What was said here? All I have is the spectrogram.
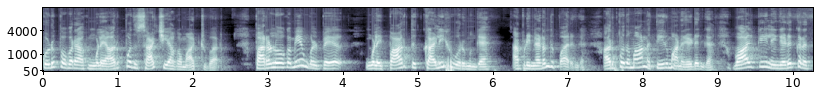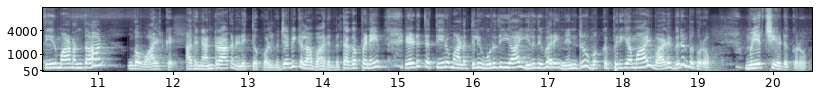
கொடுப்பவராக உங்களை அற்புத சாட்சியாக மாற்றுவார். பரலோகமே உங்கள் பெயர் உங்களை பார்த்து கழிவு வருமுங்க அப்படி நடந்து பாருங்க. அற்புதமான தீர்மானம் எடுங்க. வாழ்க்கையில் நீங்கள் எடுக்கிற தீர்மானம்தான் உங்கள் வாழ்க்கை. அதை நன்றாக நினைத்து கொள்ளுங்கள் ஜெபிக்கலாம் வாருங்கள். தகப்பனே எடுத்த தீர்மானத்திலே உறுதியாய் இறுதி வரை நின்று உமக்கு பிரியமாய் வாழ விரும்புகிறோம். முயற்சி எடுக்கிறோம்.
